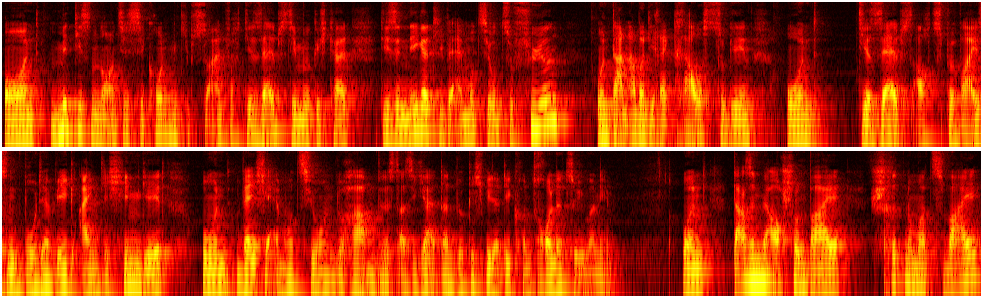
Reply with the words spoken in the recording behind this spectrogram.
Und mit diesen 90 Sekunden gibst du einfach dir selbst die Möglichkeit, diese negative Emotion zu fühlen und dann aber direkt rauszugehen und dir selbst auch zu beweisen, wo der Weg eigentlich hingeht und welche Emotionen du haben willst. Also hier halt dann wirklich wieder die Kontrolle zu übernehmen. Und da sind wir auch schon bei Schritt Nummer zwei,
